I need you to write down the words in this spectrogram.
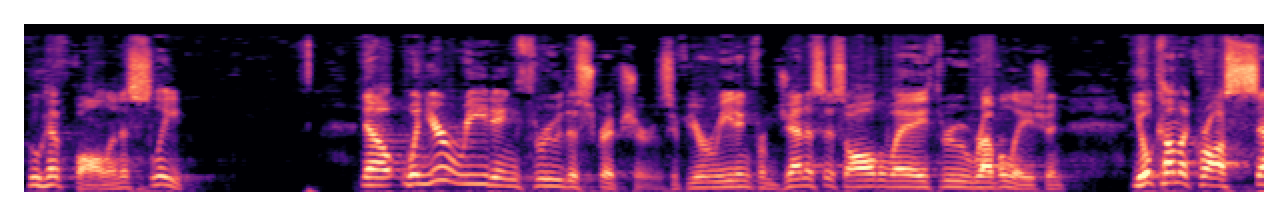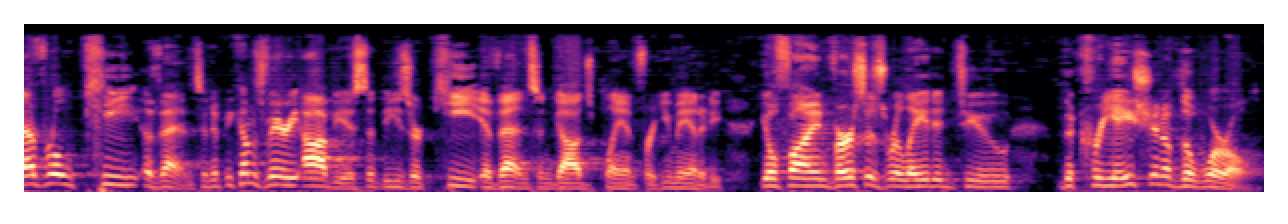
who have fallen asleep. Now, when you're reading through the scriptures, if you're reading from Genesis all the way through Revelation, you'll come across several key events, and it becomes very obvious that these are key events in God's plan for humanity. You'll find verses related to the creation of the world.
